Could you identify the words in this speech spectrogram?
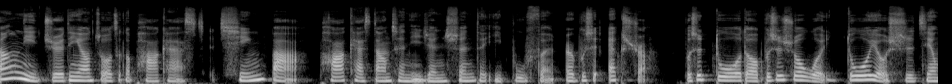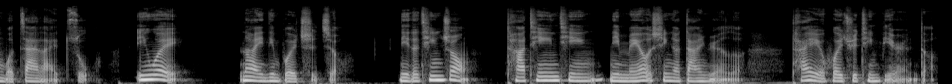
当你决定要做这个 podcast，请把 podcast 当成你人生的一部分，而不是 extra。不是多的，不是说我多有时间我再来做，因为那一定不会持久。你的听众他听一听，你没有新的单元了，他也会去听别人的，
